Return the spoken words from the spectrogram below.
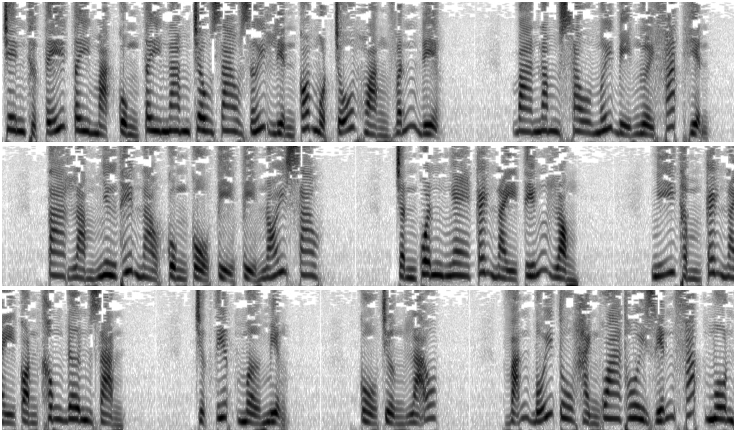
trên thực tế tây mạc cùng tây nam châu giao giới liền có một chỗ hoàng vấn địa, ba năm sau mới bị người phát hiện, ta làm như thế nào cùng cổ tỷ tỷ nói sao, trần quân nghe cái này tiếng lòng, nghĩ thầm cái này còn không đơn giản, trực tiếp mở miệng, cổ trưởng lão, vãn bối tu hành qua thôi diễn pháp môn,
